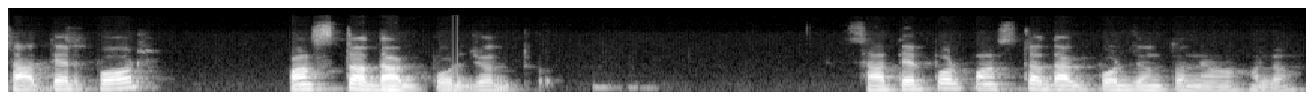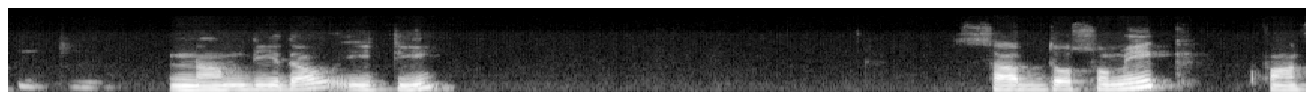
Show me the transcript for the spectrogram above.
সাতের পর পাঁচটা দাগ পর্যন্ত। সাতের পর পাঁচটা দাগ পর্যন্ত নেওয়া হলো। নাম দিয়ে দাও ইটি সাত দশমিক পাঁচ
